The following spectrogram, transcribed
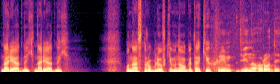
нарядный, нарядный. У нас на Рублевке много таких. Крім дві нагороди,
